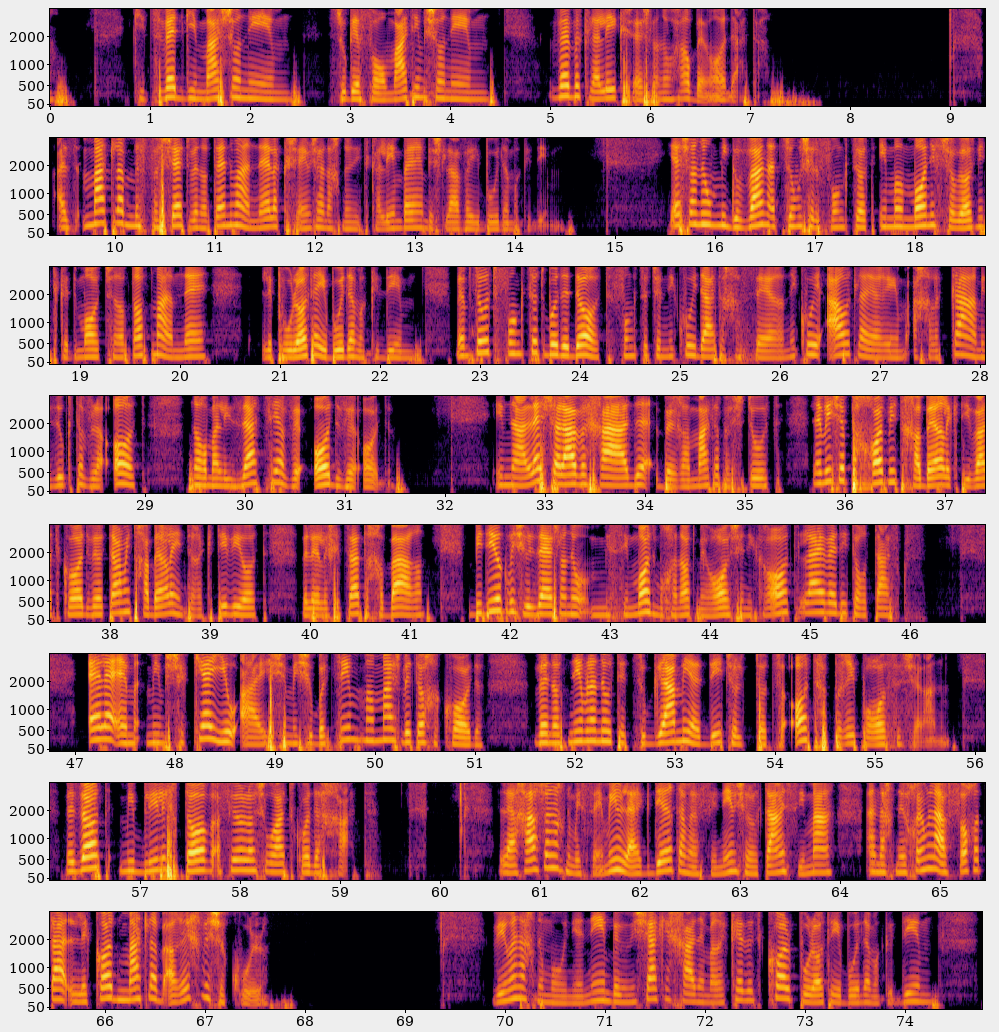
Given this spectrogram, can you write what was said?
קצבי דגימה שונים, סוגי פורמטים שונים, ובכללי כשיש לנו הרבה מאוד דאטה. אז MATLAB מפשט ונותן מענה לקשיים שאנחנו נתקלים בהם בשלב העיבוד המקדים. יש לנו מגוון עצום של פונקציות עם המון אפשרויות מתקדמות שנותנות מענה לפעולות העיבוד המקדים, באמצעות פונקציות בודדות, פונקציות של ניקוי דאטה חסר, ניקוי אאוטליירים, החלקה, מיזוג טבלאות, נורמליזציה ועוד ועוד. אם נעלה שלב אחד ברמת הפשטות, למי שפחות מתחבר לכתיבת קוד ויותר מתחבר לאינטראקטיביות וללחיצת עכבר, בדיוק בשביל זה יש לנו משימות מוכנות מראש שנקראות Live Editor Tasks. אלה הם ממשקי UI שמשובצים ממש בתוך הקוד, ונותנים לנו תצוגה מיידית של תוצאות הפרי-פרוסס שלנו, וזאת מבלי לכתוב אפילו לא שורת קוד אחת. לאחר שאנחנו מסיימים להגדיר את המאפיינים של אותה משימה, אנחנו יכולים להפוך אותה לקוד מטלב עריך ושקול. ואם אנחנו מעוניינים בממשק אחד המרכז את כל פעולות העיבוד המקדים,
